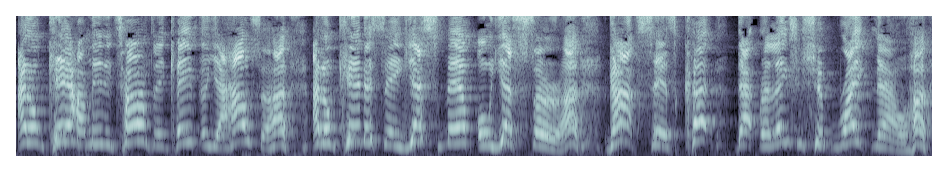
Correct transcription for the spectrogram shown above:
I don't care how many times they came to your house. I don't care they say yes, ma'am, or yes, sir. God says, cut that relationship right now.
